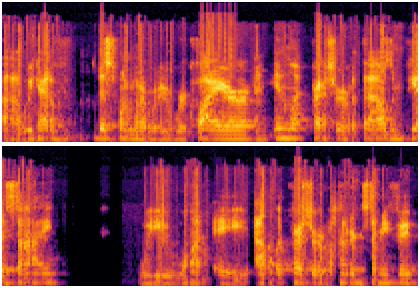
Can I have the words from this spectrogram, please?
Uh, we have this one where we require an inlet pressure of 1,000 psi. We want a outlet pressure of 175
